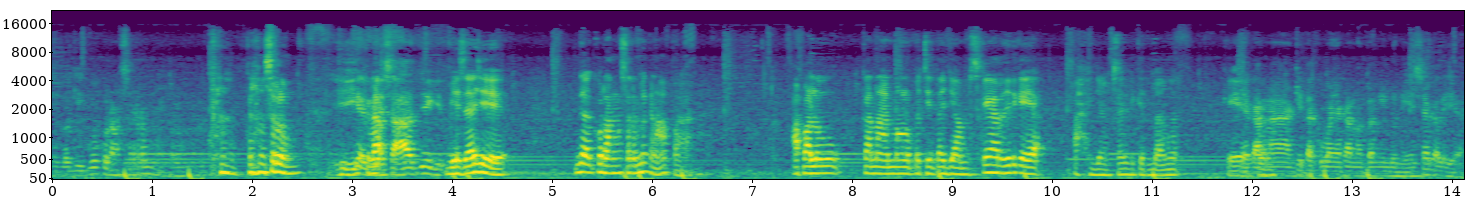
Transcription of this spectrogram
ya bagi gua kurang serem ya kalau kurang, kurang serem. iya Kenapa? biasa aja gitu Biasa aja ya. Nggak kurang seremnya kenapa? Apa lu karena emang lu pecinta jump scare jadi kayak ah jump scare dikit banget. Ya Kayak karena kita kebanyakan nonton Indonesia kali ya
